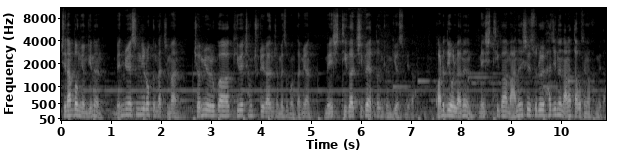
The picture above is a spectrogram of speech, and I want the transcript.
지난번 경기는 맨유의 승리로 끝났지만 점유율과 기회 창출이라는 점에서 본다면 맨시티가 지배했던 경기였습니다. 과르디올라는 맨시티가 많은 실수를 하지는 않았다고 생각합니다.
